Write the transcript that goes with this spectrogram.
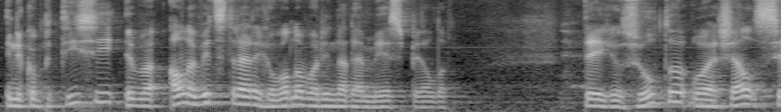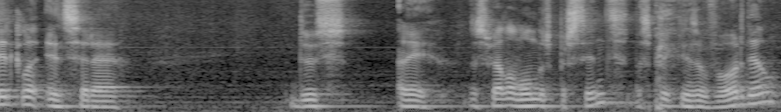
in de competitie hebben we alle wedstrijden gewonnen waarin dat hij meespeelde. Tegen Zulte, OHL, Cercle en Serij. Dus allee, dat is wel een 100%. Dat spreekt in zijn voordeel.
